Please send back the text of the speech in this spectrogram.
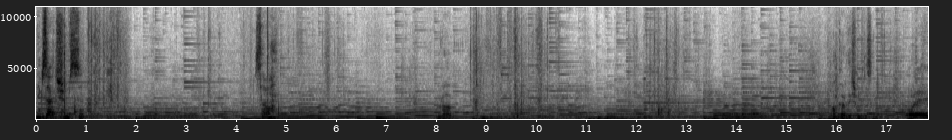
Ne güzel düşünmüşsün. Sağ ol. Buyur abi. Al kardeşim bu da senin. Oley.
